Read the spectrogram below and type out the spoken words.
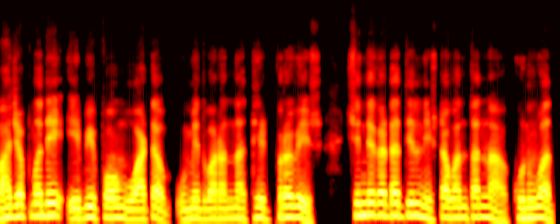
भाजपमध्ये एबी फॉर्म वाटप, उमेदवारांना थेट प्रवेश, शिंदे गटातील निष्ठावंतांना खुणवत,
